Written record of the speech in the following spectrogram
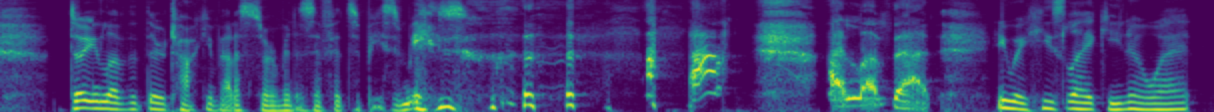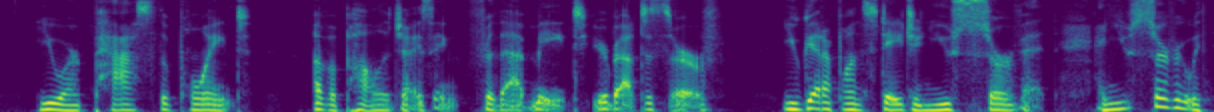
Don't you love that they're talking about a sermon as if it's a piece of meat? I love that. Anyway, he's like, you know what? You are past the point of apologizing for that meat you're about to serve. You get up on stage and you serve it, and you serve it with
